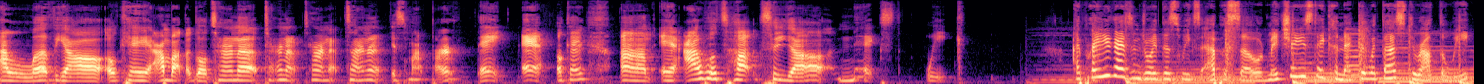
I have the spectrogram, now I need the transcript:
I love y'all. Okay. I'm about to go turn up, turn up, turn up, turn up. It's my birthday. Okay. Um, and I will talk to y'all next week. I pray you guys enjoyed this week's episode. Make sure you stay connected with us throughout the week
